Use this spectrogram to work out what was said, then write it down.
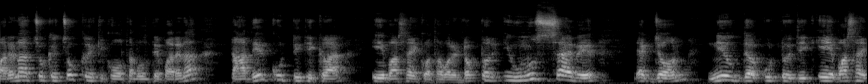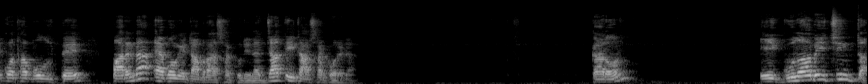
পারে না, চোখে চোখ রেখে কথা বলতে পারে না, তাদের কূটনীতিকরা এ ভাষায় কথা বলে। ডক্টর ইউনুস সাহেবের একজন নিয়োগ দেওয়া কূটনৈতিক এ ভাষায় কথা বলতে পারে না, এবং এটা আমরা আশা করি না জাতি এটা আশা করে না। কারণ এই গোলামী চিন্তা,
